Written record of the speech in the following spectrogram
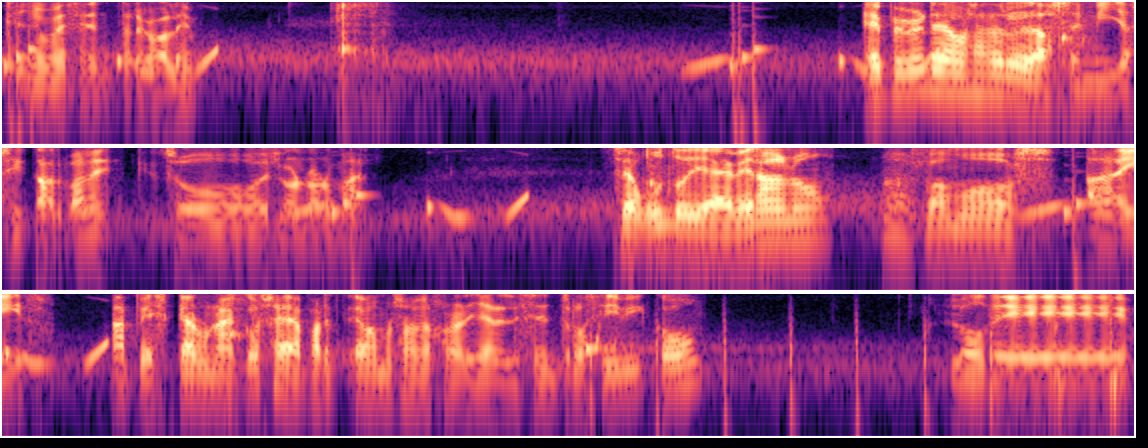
Que yo me centre, ¿vale? El primer día vamos a hacer lo de las semillas y tal, ¿vale? Eso es lo normal. Segundo día de verano, nos vamos a ir a pescar una cosa y aparte vamos a mejorar ya en el centro cívico lo de...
